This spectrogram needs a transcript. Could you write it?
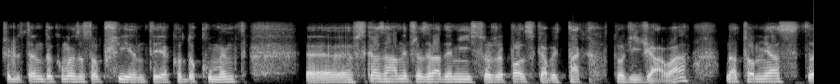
czyli ten dokument został przyjęty jako dokument wskazany przez Radę Ministrów, że Polska by tak to widziała. Natomiast e,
